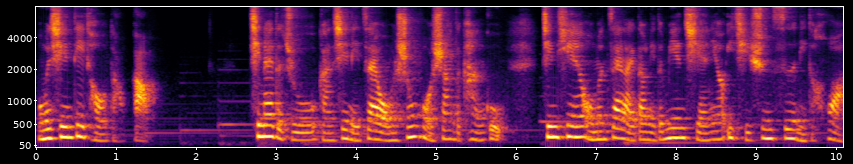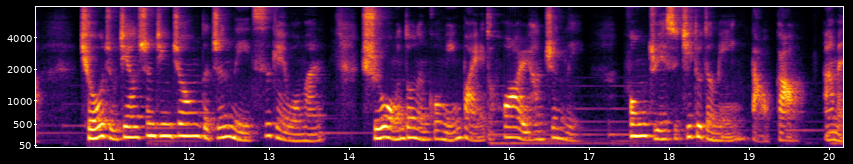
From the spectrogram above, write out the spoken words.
我们先低头祷告，亲爱的主，感谢你在我们生活上的看顾。今天我们再来到你的面前，要一起深思你的话。求主将圣经中的真理赐给我们，使我们都能够明白你的话语和真理。奉主耶稣基督的名祷告，阿门。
